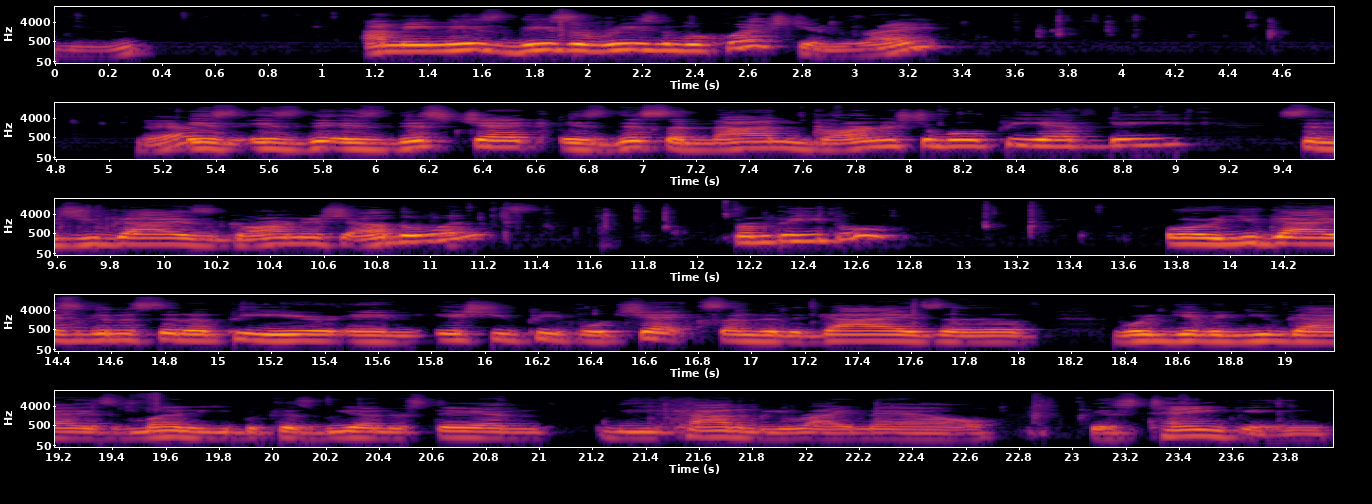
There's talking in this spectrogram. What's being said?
Mhm. I mean, these these are reasonable questions, right? Yeah. Is is is this check is this a non-garnishable PFD since you guys garnish other ones from people? Or are you guys gonna sit up here and issue people checks under the guise of we're giving you guys money because we understand the economy right now is tanking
